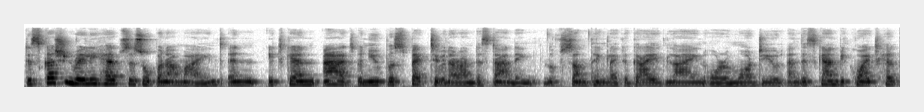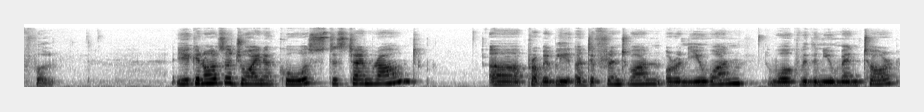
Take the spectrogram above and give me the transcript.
Discussion really helps us open our mind and it can add a new perspective in our understanding of something like a guideline or a module, and this can be quite helpful. You can also join a course this time round, uh, probably a different one or a new one, work with a new mentor.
